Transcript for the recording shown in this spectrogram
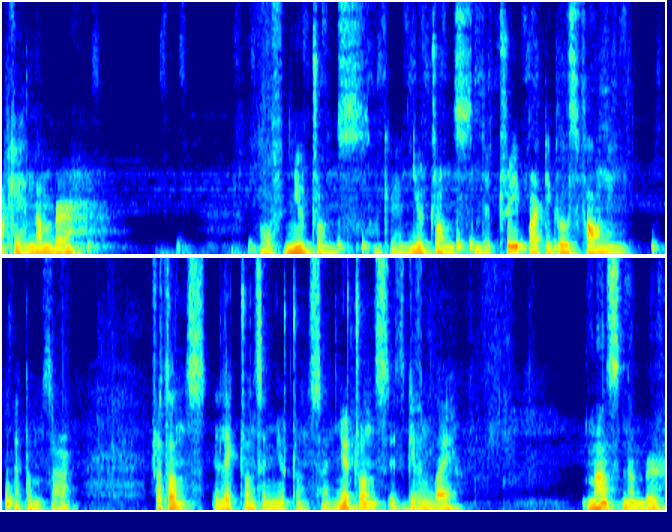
okay number of neutrons. Okay neutrons the three particles found in atoms are protons electrons and neutrons. And neutrons is given by mass number.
